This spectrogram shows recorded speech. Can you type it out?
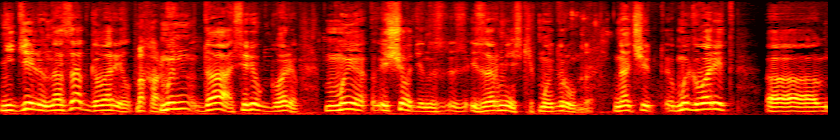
неделю назад говорил. Макаров. Мы, да, Серега говорил. Мы, еще один из, из армейских, мой друг, значит, мы, говорит, э,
